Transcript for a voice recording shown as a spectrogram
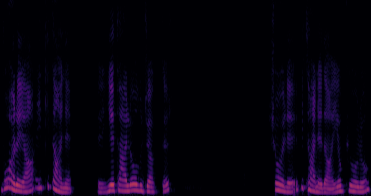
Bu araya iki tane e, yeterli olacaktır. Şöyle bir tane daha yapıyorum.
